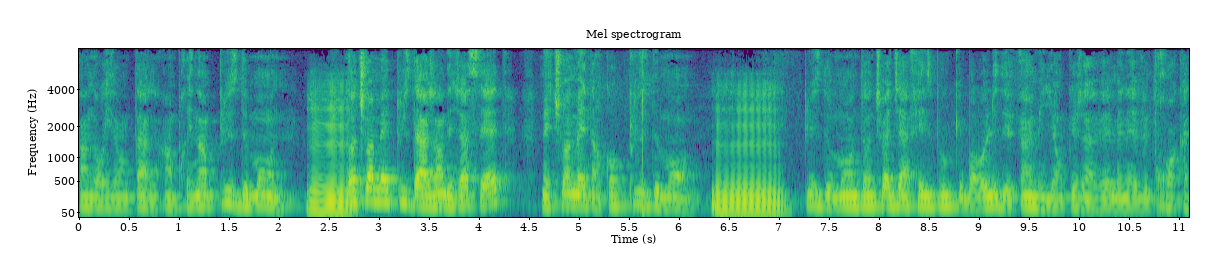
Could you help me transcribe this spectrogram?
en horizontal en prenant plus de monde, Hmm. donc tu vas mettre plus d'argent déjà, certes, mais tu vas mettre encore plus de monde. Hmm. Plus de monde. Donc tu vas dire à Facebook que bon, au lieu de 1 million que j'avais, maintenant il veut 3-4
